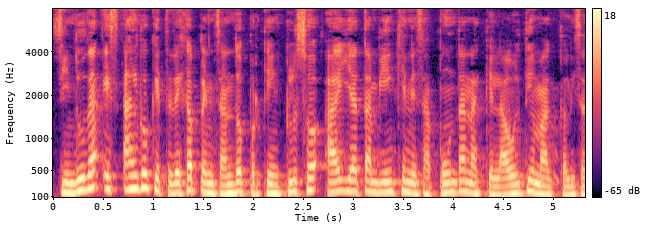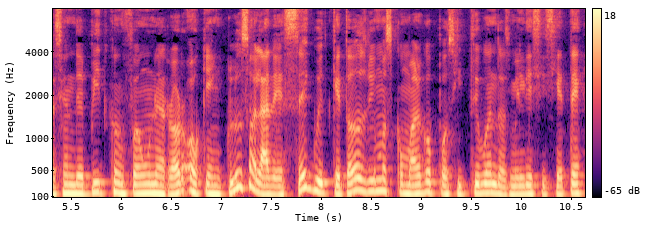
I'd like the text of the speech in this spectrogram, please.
Sin duda es algo que te deja pensando porque incluso hay ya también quienes apuntan a que la última actualización de Bitcoin fue un error o que incluso la de Segwit que todos vimos como algo positivo en 2017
